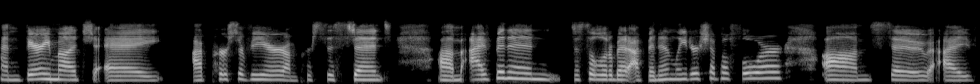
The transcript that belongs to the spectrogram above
i'm very much a I persevere, I'm persistent. Um, I've been in just a little bit, I've been in leadership before. Um, so I've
